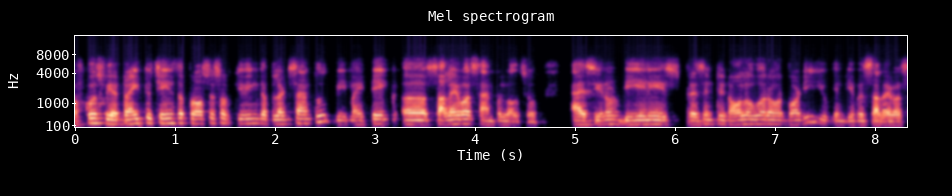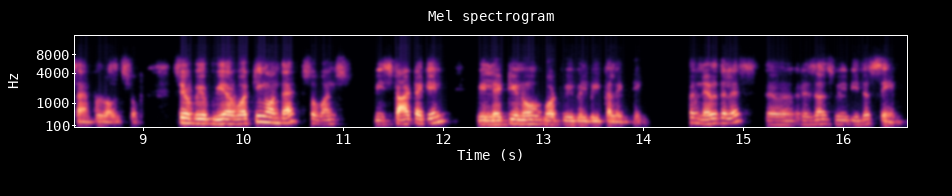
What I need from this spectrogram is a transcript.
Of course, we are trying to change the process of giving the blood sample. We might take a saliva sample also. As you know, DNA is present in all over our body. You can give a saliva sample also. So we, we are working on that. So once we start again, we'll let you know what we will be collecting. But nevertheless, the results will be the same.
